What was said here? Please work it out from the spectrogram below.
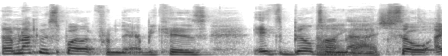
And I'm not going to spoil it from there because it's built oh on that. Gosh. So I,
